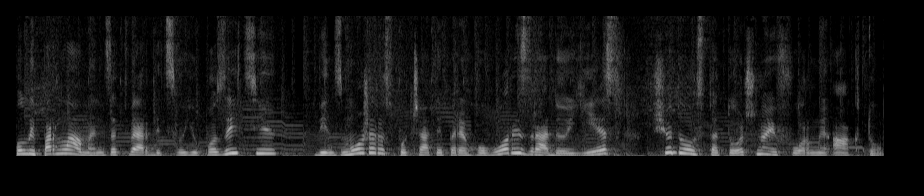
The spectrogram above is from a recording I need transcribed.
Коли парламент затвердить свою позицію, він зможе розпочати переговори з Радою ЄС щодо остаточної форми акту.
